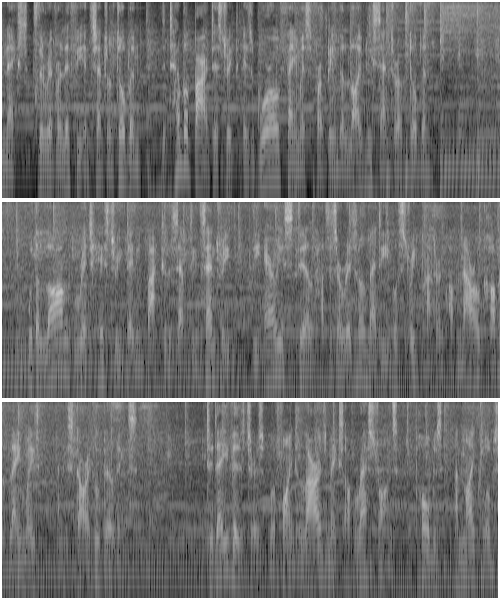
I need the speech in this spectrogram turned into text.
next to the River Liffey in central Dublin, the Temple Bar district is world famous for being the lively centre of Dublin. With a long, rich history dating back to the 17th century, the area still has its original medieval street pattern of narrow cobbled laneways and historical buildings. Today, visitors will find a large mix of restaurants, pubs, and nightclubs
